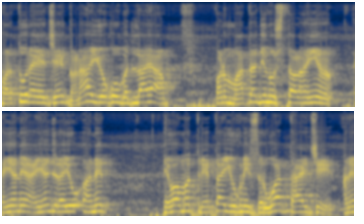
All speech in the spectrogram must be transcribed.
ફરતું રહે છે, ઘણા યોગો બદલાયા, પણ માતાજીનું સ્થળ અહીંયા અહીંયા ને અહીંયા જ રહ્યું અને એવામાં ત્રેતા યુગની શરૂઆત થાય છે અને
